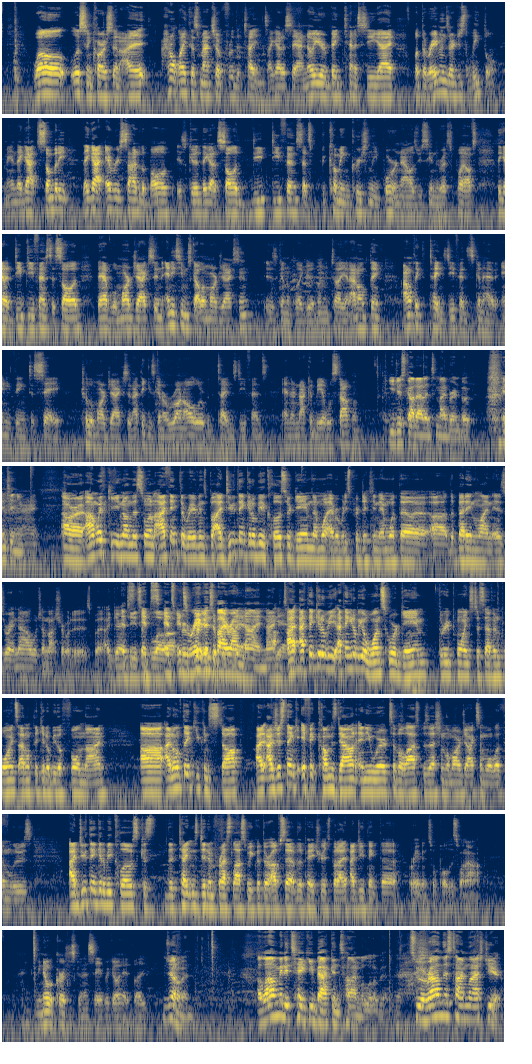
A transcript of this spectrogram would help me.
Well, listen, Carson, I I don't like this matchup for the Titans. I got to say, I know you're a big Tennessee guy, but the Ravens are just lethal. Man, they got somebody. They got every side of the ball is good. They got a solid deep defense that's becoming increasingly important now as we see in the rest of the playoffs. They got a deep defense that's solid. They have Lamar Jackson. Any team that's got Lamar Jackson is going to play good. Let me tell you. And I don't think I don't think the Titans defense is going to have anything to say to Lamar Jackson. I think he's going to run all over the Titans defense, and they're not going to be able to stop him. You just got added to my burn book. Continue. All right. All right, I'm with Keaton on this one. I think the Ravens, but I do think it'll be a closer game than what everybody's predicting and what the uh, the betting line is right now, which I'm not sure what it is, but I guarantee it's, it's, a blowout. it's, It's a Ravens it's a by around yeah. nine, nine to Yeah. ten. I, I think it'll be I think it'll be a one score game, three points to seven points. I don't think it'll be the full nine. Uh, I don't think you can stop. I, I just think if it comes down anywhere to the last possession, Lamar Jackson won't let them lose. I do think it'll be close because the Titans did impress last week with their upset of the Patriots, but I, I do think the Ravens will pull this one out. We know what Carson's going to say, but go ahead, buddy. Gentlemen, allow me to take you back in time a little bit to around this time last year.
